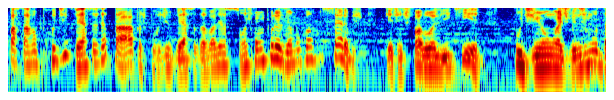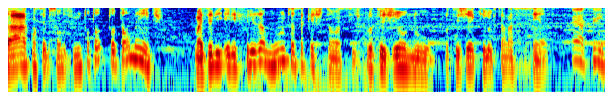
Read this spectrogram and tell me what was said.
passavam por diversas etapas, por diversas avaliações, como por exemplo o Banco de Cérebros, que a gente falou ali que podiam às vezes mudar a concepção do filme to totalmente. Mas ele, ele frisa muito essa questão assim de proteger o novo, proteger aquilo que está nascendo. É assim,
